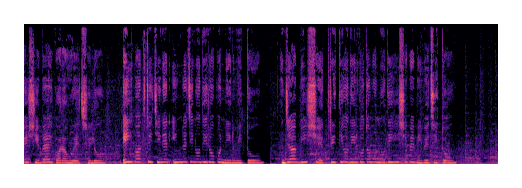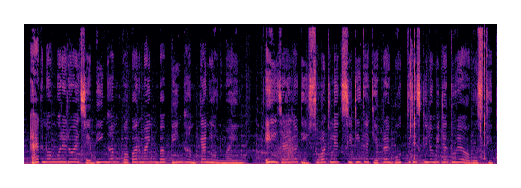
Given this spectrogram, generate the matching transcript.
বেশি ব্যয় করা হয়েছিল। এই বাঁধটি চীনের ইংরেজি নদীর ওপর নির্মিত, যা বিশ্বের তৃতীয় দীর্ঘতম নদী হিসেবে বিবেচিত। এক নম্বরে রয়েছে বিংহাম কপার মাইন বা বিংহাম ক্যানিয়ন মাইন। এই জায়গাটি সল্ট লেক সিটি থেকে প্রায় বত্রিশ কিলোমিটার দূরে অবস্থিত।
